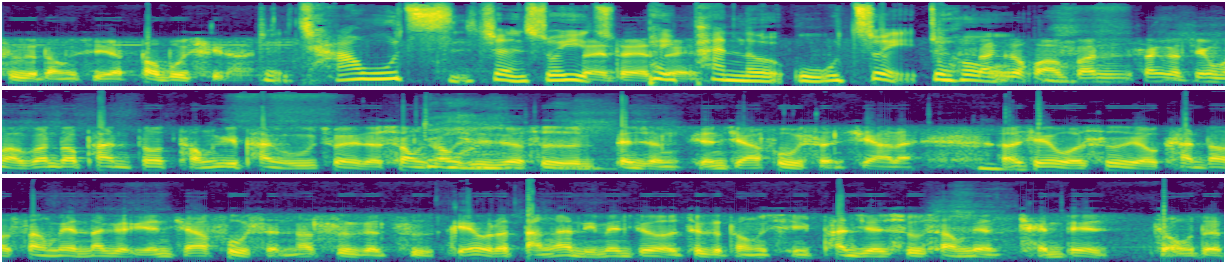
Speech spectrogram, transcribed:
四个东西，斗不起来。对，查无此证，所以被判了无罪。最后三个法官，三个金法官都判都同意判无罪的，送上去就是变成严加复审下来。而且我是有看到上面那个严加复审那四个字，给我的档案里面就有这个东西。判决书上面前辈走的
